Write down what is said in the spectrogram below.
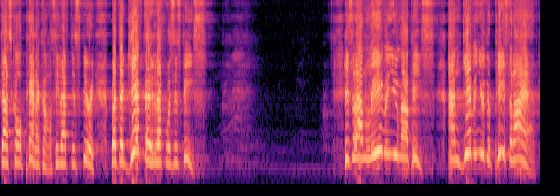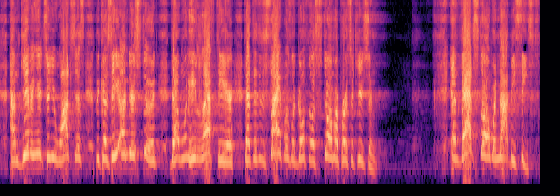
that's called Pentecost. He left his spirit. But the gift that he left was his peace. He said, I'm leaving you my peace. I'm giving you the peace that I have. I'm giving it to you. Watch this because he understood that when he left here that the disciples would go through a storm of persecution. And that storm would not be ceased.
